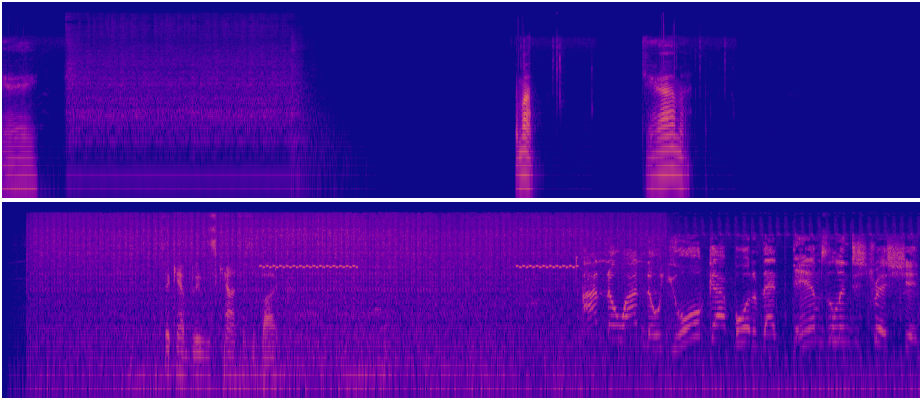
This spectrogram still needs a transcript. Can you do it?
Okay. Come on. Come on. I can't believe this counts as a bike. I know, I know, you all got bored of that damsel in distress shit,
